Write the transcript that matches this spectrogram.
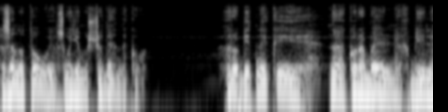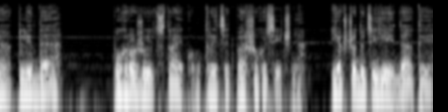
занотовує в своєму щоденнику. Робітники на корабельнях біля Кліде погрожують страйком 31 січня, якщо до цієї дати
